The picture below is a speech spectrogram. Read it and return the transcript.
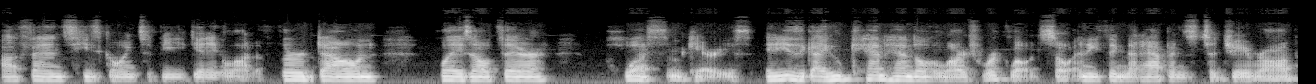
offense. He's going to be getting a lot of third down plays out there, plus some carries. And he's a guy who can handle a large workload. So anything that happens to J. Rob,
